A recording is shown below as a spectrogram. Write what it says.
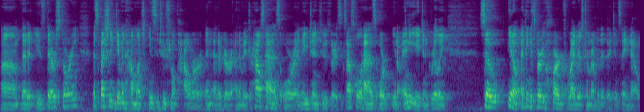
um, that it is their story, especially given how much institutional power an editor at a major house has, or an agent who's very successful has, or you know any agent really. So, you know, I think it's very hard for writers to remember that they can say no,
